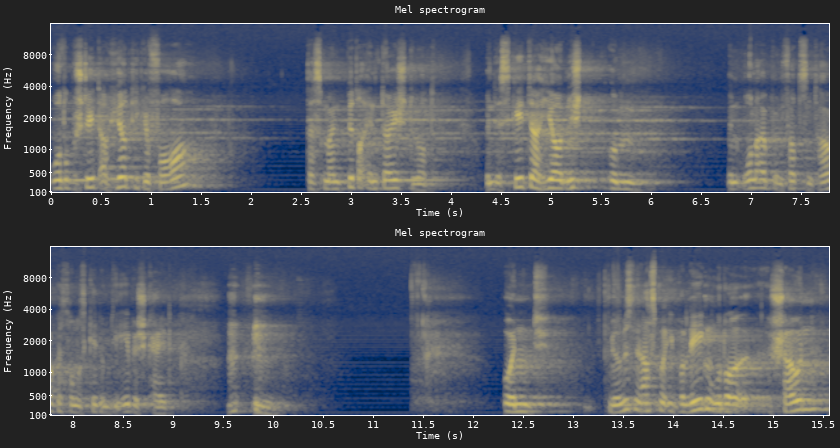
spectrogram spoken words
Oder besteht auch hier die Gefahr, dass man bitter enttäuscht wird? Und es geht ja hier nicht um den Urlaub in 14 Tage, sondern es geht um die Ewigkeit. Und wir müssen erstmal überlegen oder schauen,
